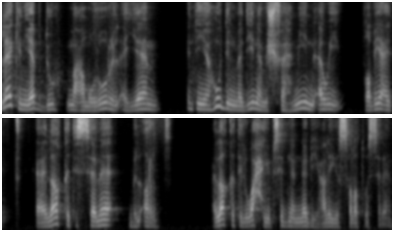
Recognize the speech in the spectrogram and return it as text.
لكن يبدو مع مرور الأيام إن يهود المدينة مش فاهمين قوي طبيعة علاقة السماء بالأرض علاقة الوحي بسيدنا النبي عليه الصلاة والسلام.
